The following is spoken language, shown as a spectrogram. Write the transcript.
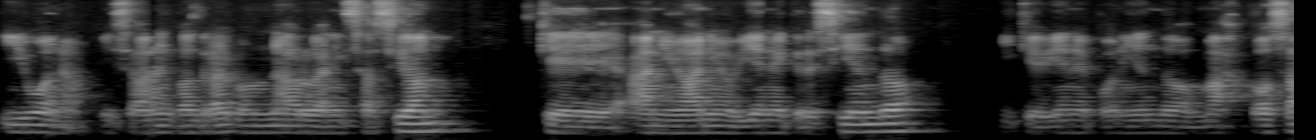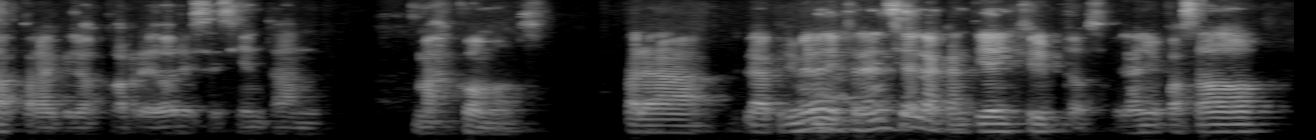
y bueno, y se van a encontrar con una organización que año a año viene creciendo y que viene poniendo más cosas para que los corredores se sientan más cómodos. Para la primera diferencia la cantidad de inscriptos. El año pasado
